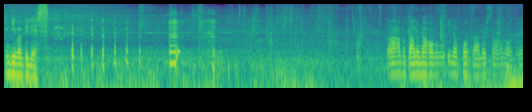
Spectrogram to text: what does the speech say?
hindi mabilis. Nakakapagkalo na ako ilang 4 dollars na ako mga dre.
